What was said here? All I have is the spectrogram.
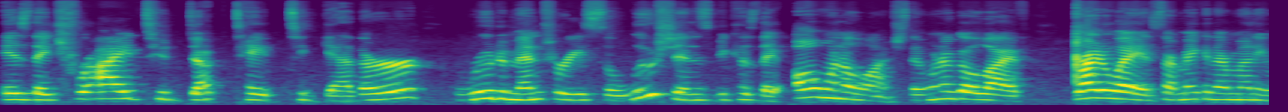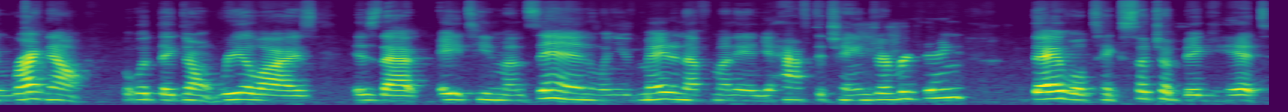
is they try to duct tape together rudimentary solutions because they all want to launch, they want to go live right away and start making their money right now. But what they don't realize is that 18 months in, when you've made enough money and you have to change everything, they will take such a big hit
